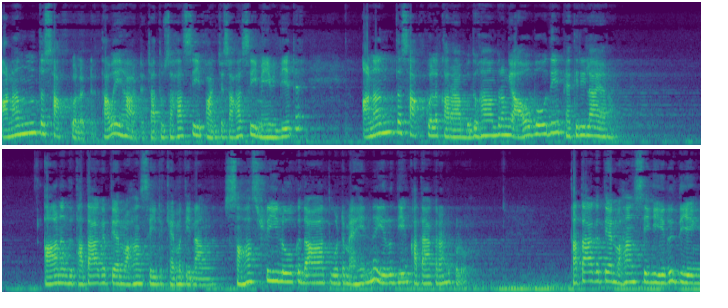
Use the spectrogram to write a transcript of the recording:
අනන්ත සක්වලට තව එහාට චතු සහස්සී පංච සහස්සී මේ විදියට අනන්ත සක්වල කරා බුදු හාමුදුරන්ගේ අවබෝධය පැතිරිලා යනවා. ආනන්ද තතාගතයන් වහන්සේට කැමති නං සහස්ශ්‍රී ලෝක ධාතුවට මැහෙන්න ඉරදියෙන් කතා කරන්න පුළුව. තතාගතයන් වහන්සේගේ ඉරදියෙන්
